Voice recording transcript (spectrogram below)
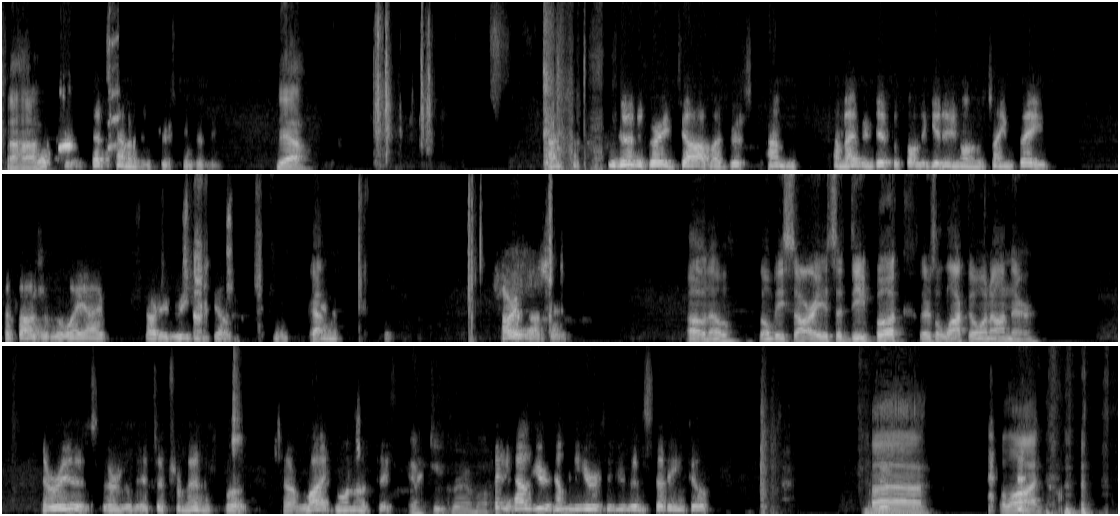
Uh-huh. That's, that's kind of interesting to me. Yeah. I'm, you're doing a great job. I just I'm I'm having difficulty getting on the same page because of the way I started reading Job. Yep. And- sorry about that. Oh no, don't be sorry. It's a deep book. There's a lot going on there. There is. There's a, it's a tremendous book. A lot going on. Hey, Empty grandma. How year? How many years have you been studying Job? Uh, a lot.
